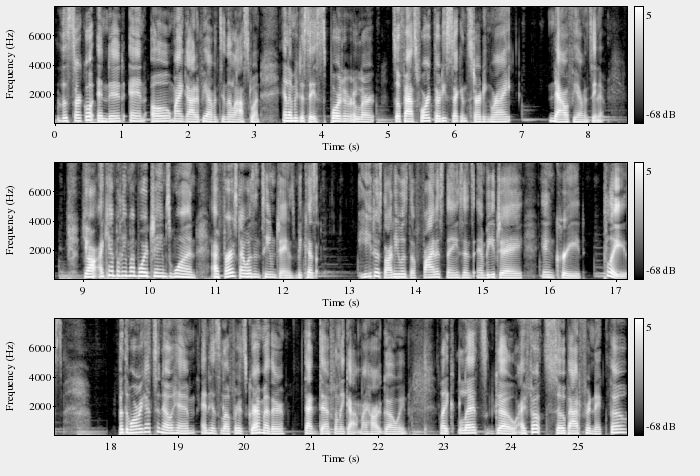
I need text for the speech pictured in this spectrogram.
the circle ended, and oh my god, if you haven't seen the last one, and let me just say, spoiler alert. So fast forward 30 seconds starting right now if you haven't seen it. Y'all, I can't believe my boy James won. At first, I wasn't Team James because he just thought he was the finest thing since MBJ in Creed. Please. But the more we got to know him and his love for his grandmother, that definitely got my heart going. Like, let's go. I felt so bad for Nick though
